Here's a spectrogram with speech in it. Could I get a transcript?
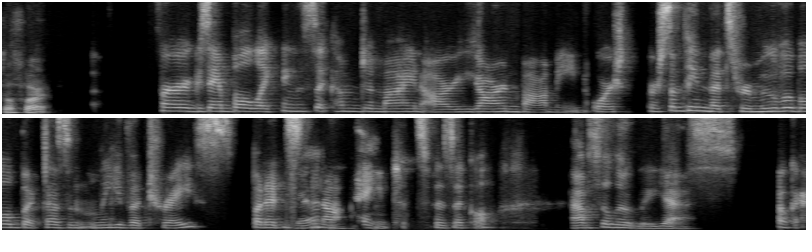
Go for it for example, like things that come to mind are yarn bombing or or something that's removable but doesn't leave a trace, but it's yeah. not paint, it's physical. Absolutely, yes. Okay.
